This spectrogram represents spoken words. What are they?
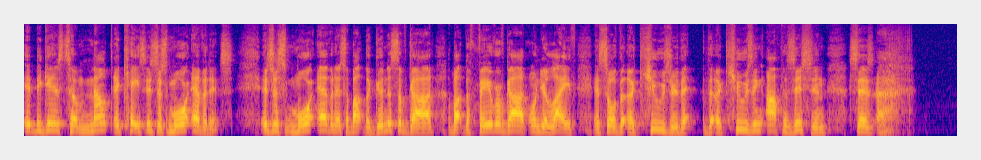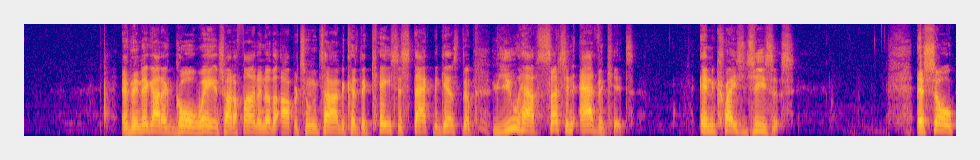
it begins to mount a case. It's just more evidence. It's just more evidence about the goodness of God, about the favor of God on your life. And so the accuser, the, the accusing opposition says, ah. and then they got to go away and try to find another opportune time because the case is stacked against them. You have such an advocate in Christ Jesus. And so,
